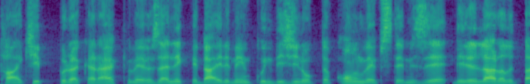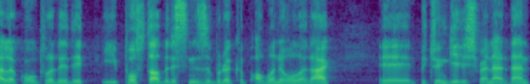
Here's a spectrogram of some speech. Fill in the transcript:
takip bırakarak ve özellikle gayrimenkuldigi.com web sitemizi belirli aralıklarla kontrol edip e-posta adresinizi bırakıp abone olarak e, bütün gelişmelerden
